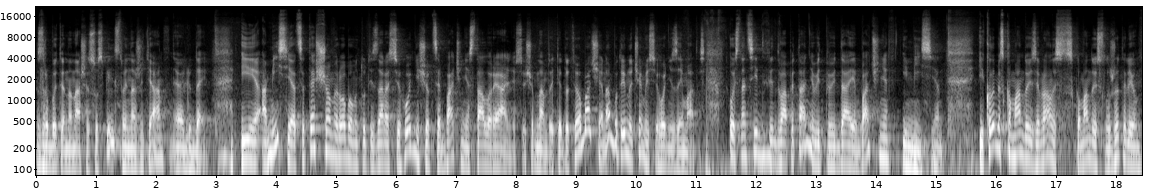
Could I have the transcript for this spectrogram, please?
зробити на наше суспільство і на життя е, людей? І а місія це те, що ми робимо тут і зараз сьогодні, щоб це бачення стало реальністю. Щоб нам дойти до цього бачення, нам потрібно чимось сьогодні займатися. Ось на ці два питання відповідає бачення і місія. І коли ми з командою зібралися, з командою служителів,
